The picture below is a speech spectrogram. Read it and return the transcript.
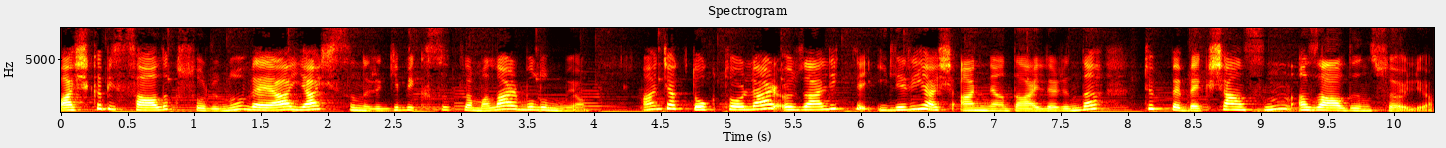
Başka bir sağlık sorunu veya yaş sınırı gibi kısıtlamalar bulunmuyor. Ancak doktorlar özellikle ileri yaş anne adaylarında tüp bebek şansının azaldığını söylüyor.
